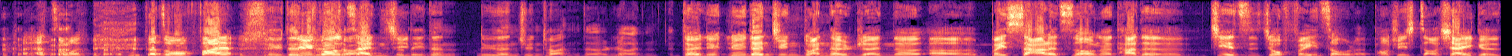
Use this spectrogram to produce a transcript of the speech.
怎么这怎么翻？绿灯绿光战警绿灯绿灯军团的人，对绿绿灯军团的人呢，呃，被杀了之后呢，他的戒指就飞走了，跑去找下一个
